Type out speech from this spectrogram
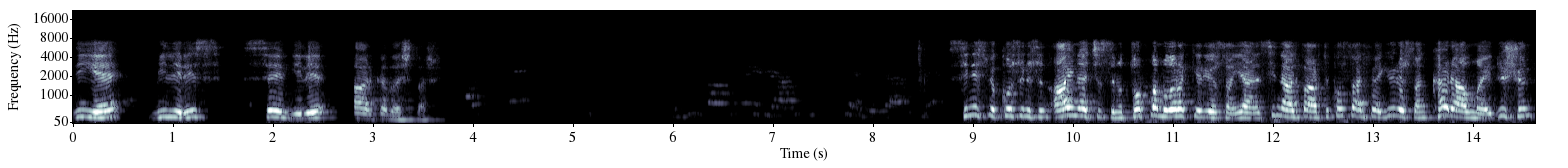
diyebiliriz sevgili arkadaşlar. Sinüs ve kosinüsün aynı açısını toplam olarak görüyorsan yani sin alfa artı kos alfayı görüyorsan kare almayı düşün.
